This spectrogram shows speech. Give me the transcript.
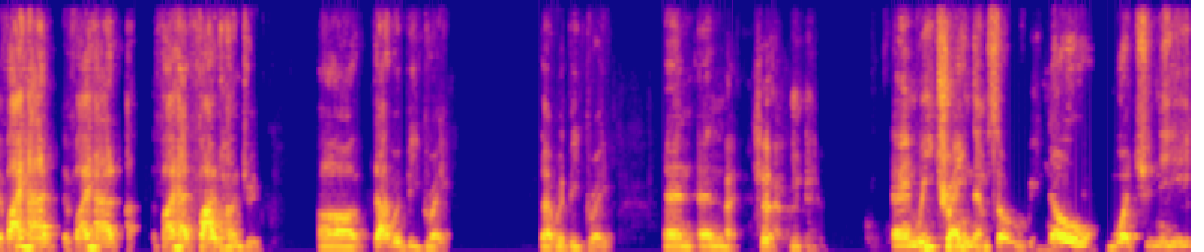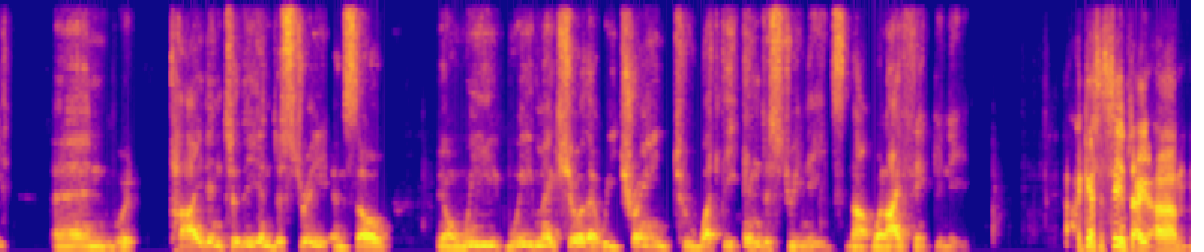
if I had if I had if I had 500, uh, that would be great. That would be great. And and right. sure. And we train them, so we know what you need and we're tied into the industry. And so, you know, we we make sure that we train to what the industry needs, not what I think you need. I guess it seems I um,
